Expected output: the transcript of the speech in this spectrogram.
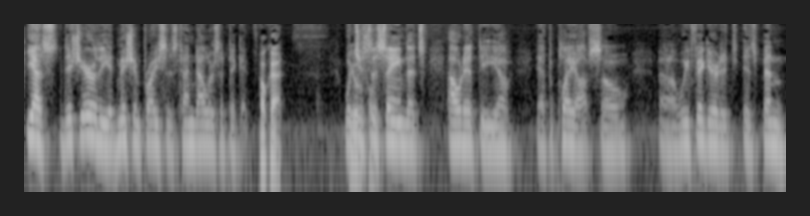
Yes, this year the admission price is ten dollars a ticket. Okay which Beautiful. is the same that's out at the uh, at the playoffs. So uh, we figured it's it's been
